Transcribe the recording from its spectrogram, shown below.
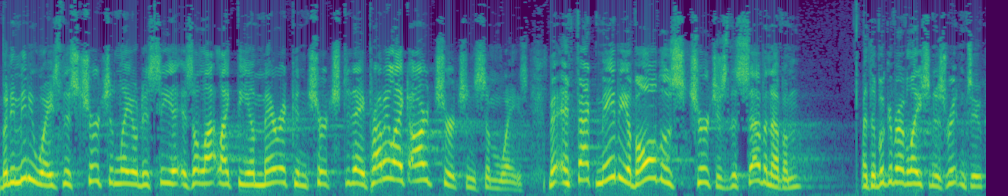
But in many ways, this church in Laodicea is a lot like the American church today, probably like our church in some ways. In fact, maybe of all those churches, the seven of them that the book of Revelation is written to,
